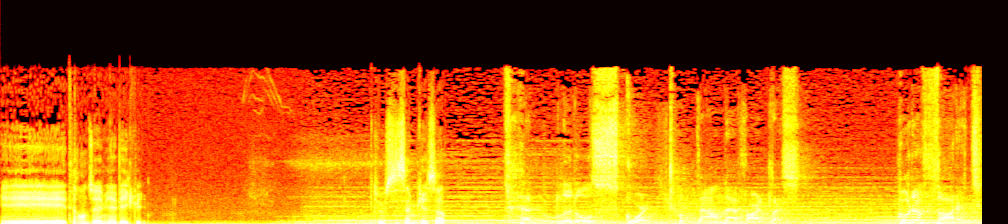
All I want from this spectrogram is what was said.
et t'es rendu ami avec lui. C'est aussi simple que ça. That little squirt took down that Heartless. Who'd have thought it?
